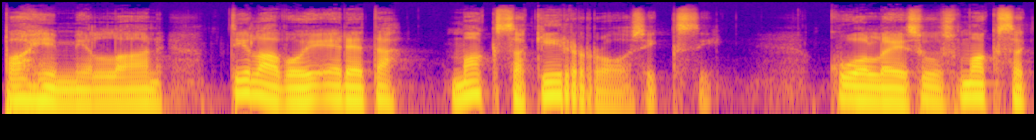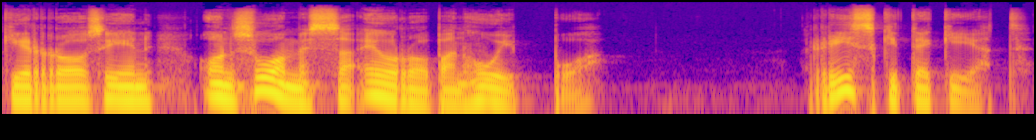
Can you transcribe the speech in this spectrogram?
Pahimmillaan tila voi edetä maksakirroosiksi. Kuolleisuus maksakirroosiin on Suomessa Euroopan huippua. Riskitekijät.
